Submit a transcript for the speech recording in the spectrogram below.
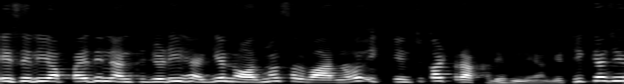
ਇਸੇ ਲਈ ਆਪਾਂ ਇਹਦੀ ਲੈਂਥ ਜਿਹੜੀ ਹੈਗੀ ਆ ਨਾਰਮਲ ਸਲਵਾਰ ਨਾਲੋਂ 1 ਇੰਚ ਘੱਟ ਰੱਖਦੇ ਹੁੰਦੇ ਆਂਗੇ ਠੀਕ ਹੈ ਜੀ?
